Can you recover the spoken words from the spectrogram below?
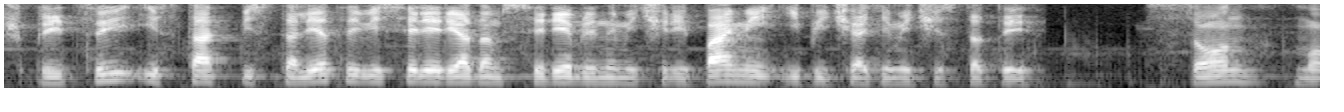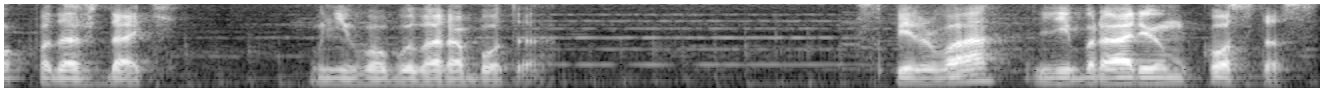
Шприцы и стаб-пистолеты висели рядом с серебряными черепами и печатями чистоты. Сон мог подождать. У него была работа. Сперва Либрариум Костас.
